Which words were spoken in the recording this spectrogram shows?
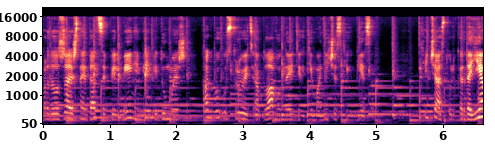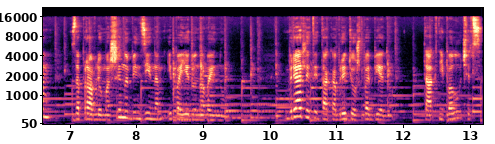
продолжаешь наедаться пельменями и думаешь, как бы устроить облаву на этих демонических бесов. Сейчас только доем, заправлю машину бензином и поеду на войну. Вряд ли ты так обретешь победу. Так не получится.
